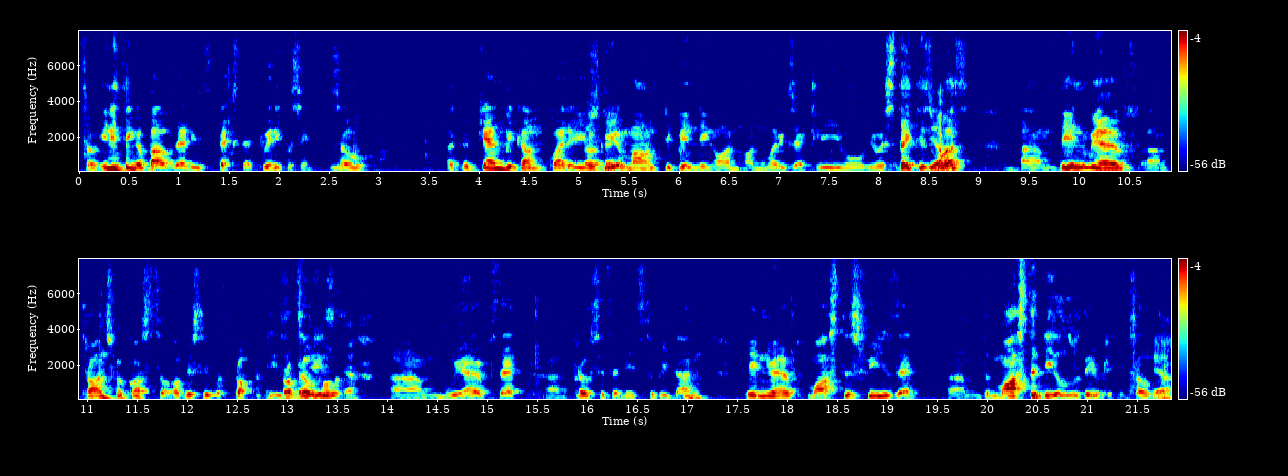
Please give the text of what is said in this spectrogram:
So anything above that is taxed at 20%. So it, it can become quite a hefty Okay. amount depending on, on what exactly your, your estate is Yeah. worth. Um, then we have um, transfer costs, so obviously with properties, and so forth. Yeah. Um, we have that uh, process that needs to be done. Then you have master's fees that um, the master deals with everything. So Yeah.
